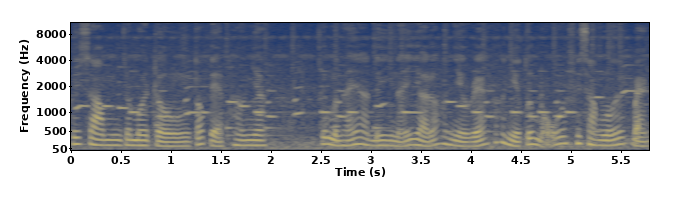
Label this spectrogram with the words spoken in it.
cái sông cho môi trường tốt đẹp hơn nha chứ mình thấy là đi nãy giờ rất là nhiều rác, rất là nhiều túi mũ ở phía sông luôn các bạn.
